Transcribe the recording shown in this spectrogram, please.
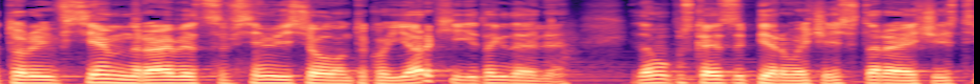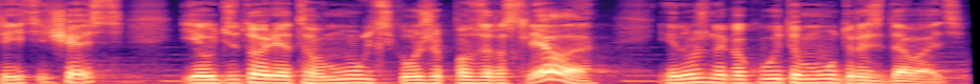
который всем нравится, всем веселый, он такой яркий и так далее. И там выпускается первая часть, вторая часть, третья часть, и аудитория этого мультика уже повзрослела, и нужно какую-то мудрость давать.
